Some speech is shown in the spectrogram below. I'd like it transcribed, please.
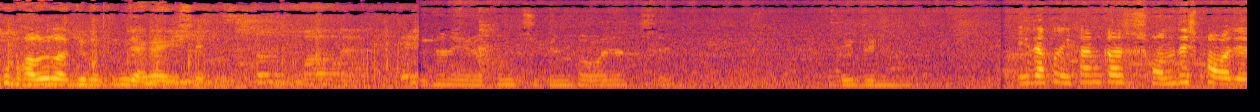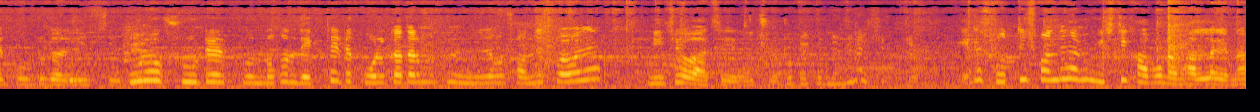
খুব ভালো লাগছে নতুন জায়গায় এসে। এরকম চিকেন পাওয়া যাচ্ছে। বিভিন্ন। এই দেখো এখানকার সন্দেশ পাওয়া যায় পর্তুগালে পুরো ফ্রুটের মতন দেখতে এটা কলকাতার মতন যেমন সন্দেশ পাওয়া যায় নিচেও আছে ছোট প্যাকেট নেবি নাকি? এটা সত্যি সন্দেহ আমি মিষ্টি খাব না ভালো লাগে না।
